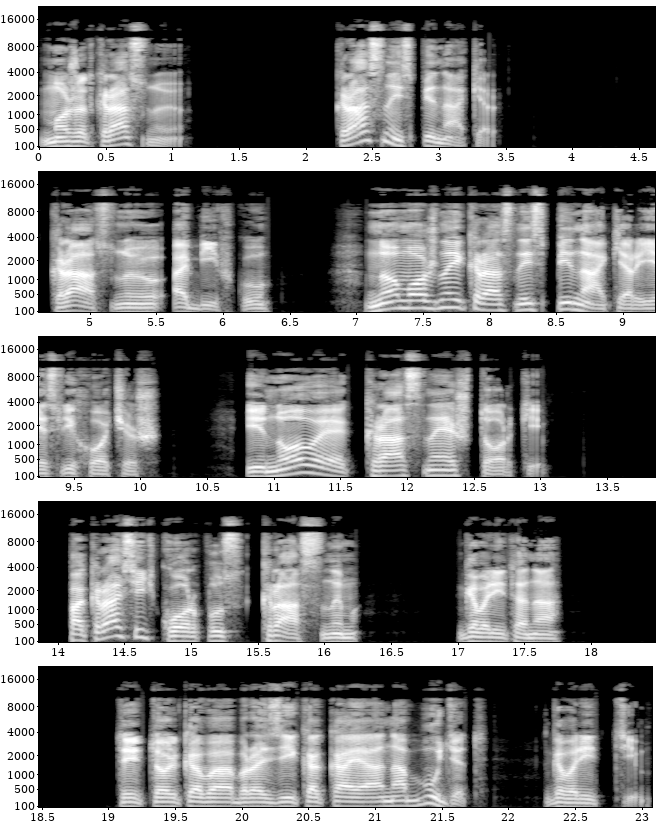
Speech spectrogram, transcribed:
Может, красную? Красный спинакер? Красную обивку. Но можно и красный спинакер, если хочешь. И новые красные шторки покрасить корпус красным», — говорит она. «Ты только вообрази, какая она будет», — говорит Тим.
